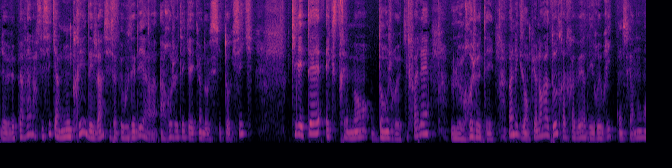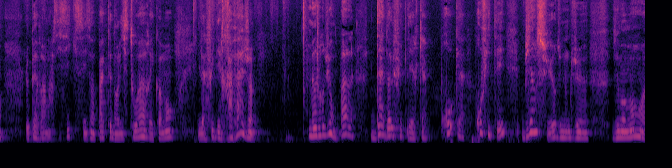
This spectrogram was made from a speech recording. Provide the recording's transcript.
le, pervers narcissique a montré déjà, si ça peut vous aider à, à rejeter quelqu'un d'aussi toxique, qu'il était extrêmement dangereux, qu'il fallait le rejeter. Un exemple, il y en aura d'autres à travers des rubriques concernant le pervers narcissique, ses impacts dans l'histoire et comment il a fait des ravages. Mais aujourd'hui, on parle d'Adolf Hitler qui a, profité, bien sûr, d'un moment,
